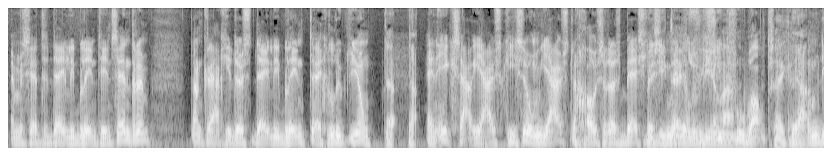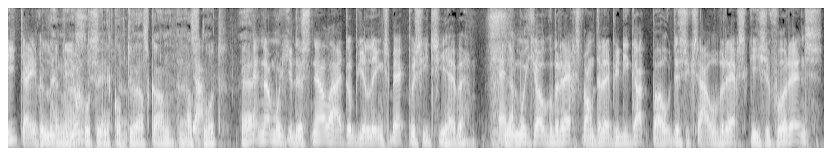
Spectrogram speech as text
en we zetten Daley Blind in het centrum. Dan krijg je dus Daily Blind tegen Luc de Jong. Ja. Ja. En ik zou juist kiezen om juist een gozer als Bessie, Bessie die met tegen een Luc de Jong fysiek aan. voetbalt, Zeker. Ja. om die tegen Luc En de eh, Jong goed te in de kopduels kan, als Ja. het moet. Hè? En dan moet je de snelheid op je linksbackpositie hebben. En Ja. die moet je ook op rechts, want dan heb je die Gakpo. Dus ik zou op rechts kiezen voor Rens.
